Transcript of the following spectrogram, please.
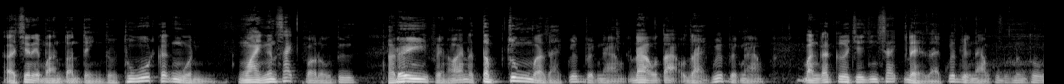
ở trên địa bàn toàn tỉnh rồi thu hút các nguồn ngoài ngân sách vào đầu tư. Ở đây phải nói là tập trung vào giải quyết việc làm, đào tạo giải quyết việc làm bằng các cơ chế chính sách để giải quyết việc làm khu vực nông thôn.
